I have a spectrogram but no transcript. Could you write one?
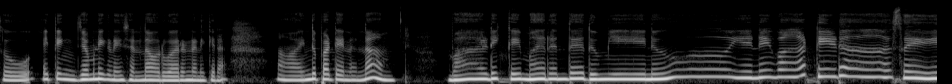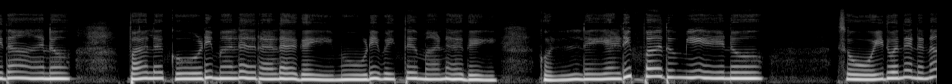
So I think Gemini Ganesan தான் வருவாருன்னு நினைக்கிறேன் இந்த பாட்டு என்னென்னா "வாடிக்கை மறந்ததும் ஏனோ என்னை வாட்டிட செய்தானோ பல கோடி மலர் அழகை மூடி வைத்து மனதை கொள்ளையடிப்பதும் ஏனோ" ஸோ இது வந்து என்னென்னா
